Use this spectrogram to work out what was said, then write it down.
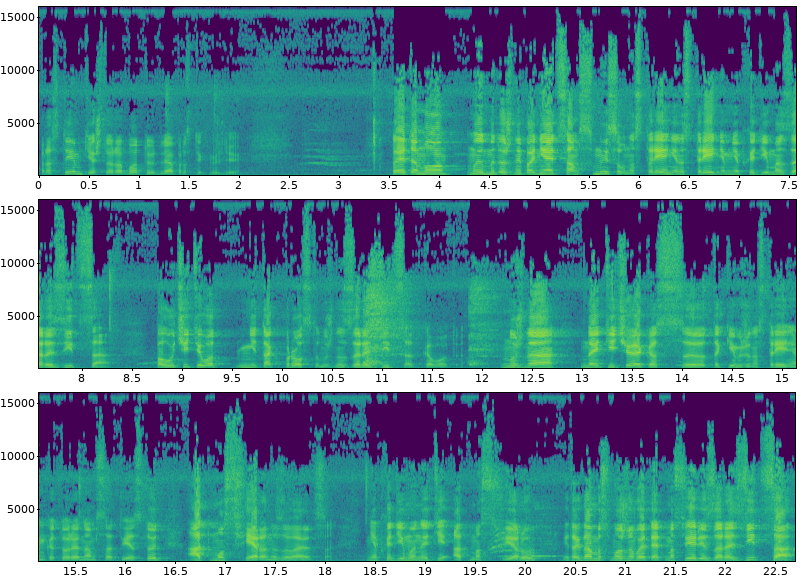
Простым, те, что работают для простых людей. Поэтому мы мы должны понять сам смысл настроения. Настроением необходимо заразиться. Получить его не так просто, нужно заразиться от кого-то. Нужно найти человека с таким же настроением, которое нам соответствует. Атмосфера называется. Необходимо найти атмосферу, и тогда мы сможем в этой атмосфере заразиться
